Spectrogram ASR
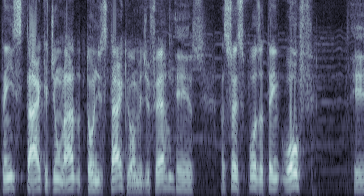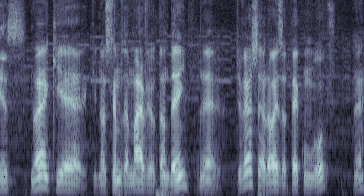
tem Stark de um lado, Tony Stark, o Homem de Ferro. Isso, A sua esposa tem Wolf, isso. não é? Que, é, que nós temos da Marvel também, né? Diversos heróis até com Wolf, né?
